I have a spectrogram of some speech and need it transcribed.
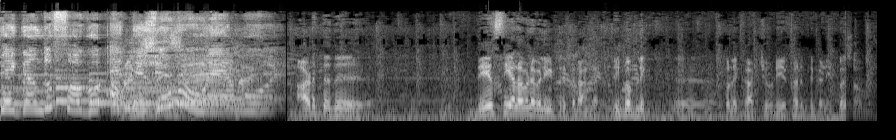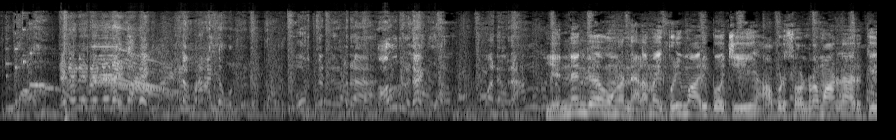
pegando fogo, é tesão ou é amor? அடுத்தது தேசிய அளவில் வெளியிட்டிருக்கிறாங்க ரிபப்ளிக் தொலைக்காட்சியுடைய கருத்து கணிப்பு என்னங்க உங்க நிலைமை இப்படி மாறி போச்சு? அப்படி சொல்ற மாதிரி தான் இருக்கு.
